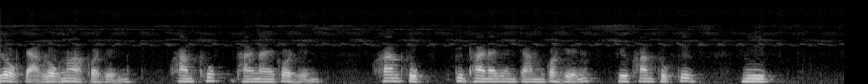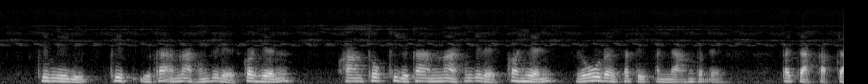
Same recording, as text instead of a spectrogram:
โลกจากโลกนอกก็เห็น ความทุกข์ภายในก็เห็น ความสุข ที่ภายในเรือนจำก็เห็นคือความสุขที่มีที่มีอยู่ที่อยู่ใต้อำนาจของกิเลสก็เห็นความทุกข์ที่อยู่ใต้อำนาจของกิเลสก็เห็นรู้โดยสติปัญญาของตนเองประจักษ์กับใจ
